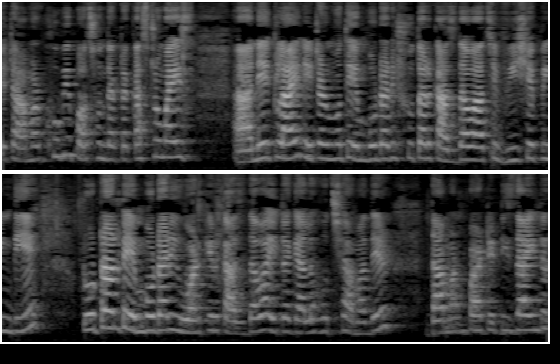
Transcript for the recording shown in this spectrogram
যেটা আমার খুবই পছন্দ। একটা কাস্টমাইজ নেক লাইন এটার মধ্যে এমব্রয়ডারি সুতার কাজ দেওয়া আছে ভি শেপিং দিয়ে টোটালটা এমব্রয়ডারি ওয়ার্কের কাজ দেওয়া, এটা গেল হচ্ছে আমাদের দামান পার্টের ডিজাইনটা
